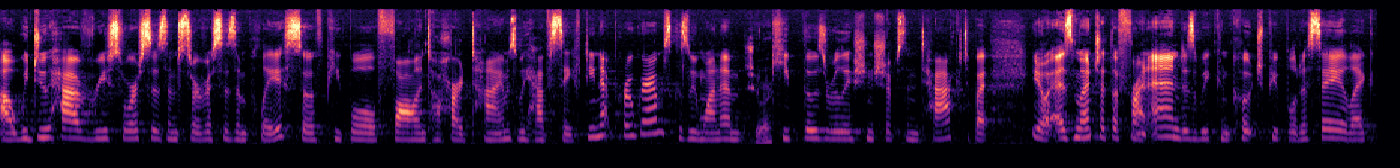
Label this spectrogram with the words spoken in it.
Uh, we do have resources and services in place. So if people fall into hard times, we have safety net programs because we want to sure. keep those relationships intact. But you know, as much at the front end as we can coach people to say like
